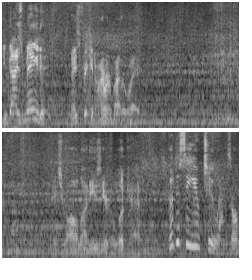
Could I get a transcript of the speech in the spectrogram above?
You guys made it! Nice freaking armor, by the way. Makes you all a lot easier to look at. Good to see you too, Axel.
